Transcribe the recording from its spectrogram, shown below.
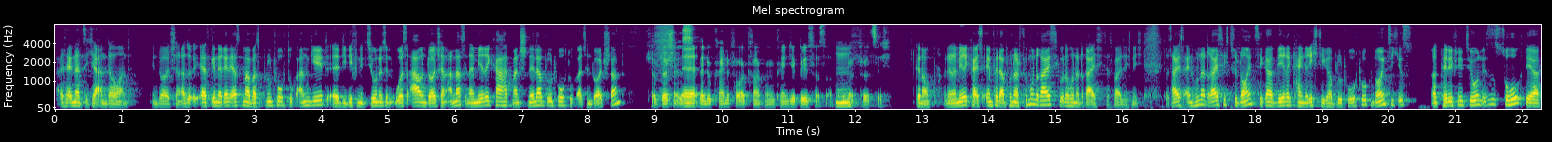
es ändert sich ja andauernd in Deutschland. Also erst generell erstmal, was Bluthochdruck angeht, äh, die Definition ist in den USA und Deutschland anders. In Amerika hat man schneller Bluthochdruck als in Deutschland. Ich glaube, Deutschland ist, äh, wenn du keine Vorerkrankung und kein Diabetes hast, ab 140. Mhm. Genau. Und in Amerika ist entweder ab 135 oder 130, das weiß ich nicht. Das heißt, ein 130 zu 90er wäre kein richtiger Bluthochdruck. 90 ist per Definition ist es zu hoch, der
